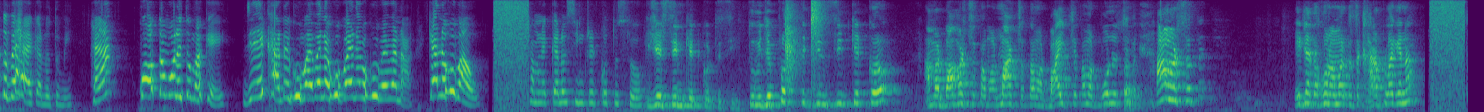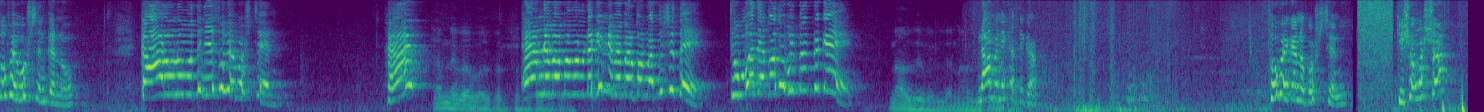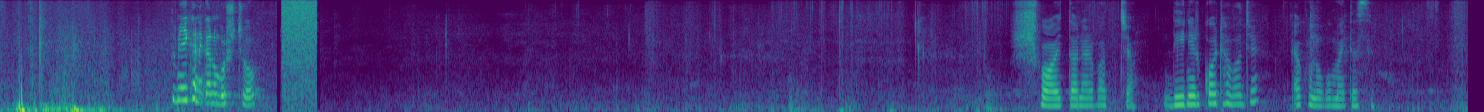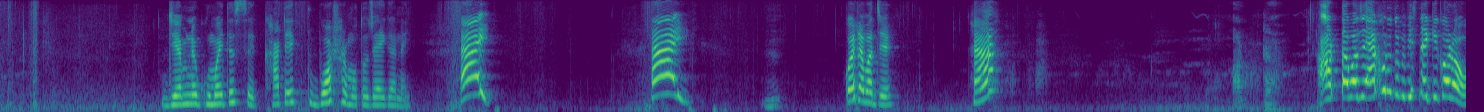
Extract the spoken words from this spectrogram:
এত বেহায় কেন তুমি? হ্যাঁ? কত বলি তোমাকে? যে এই খাটে ঘুমাইবে না ঘুমাইবে না ঘুমাইবে না। কেন ঘুমাও? সামনে কেন সিনক্রেট করতেছো? কিসের সিনকেট করতেছি? তুমি যে প্রত্যেক দিন সিনকেট করো আমার বাবার সাথে আমার মার সাথে আমার ভাইয়ের সাথে আমার বোনের সাথে আমার সাথে এটা তখন আমার কাছে খারাপ লাগে না? সোফায় বসছেন কেন? কার অনুমতি নিয়ে সোফায় বসছেন? হ্যাঁ? এমনি ব্যবহার করতো এমনি বাবা বাবা কেমনে ব্যাপার করব আপনার সাথে? চুম্বা দিয়ে কথা বলব আপনাকে? নাউজুবিল্লাহ নাউজুবিল্লাহ। না মানে খাতিকা। সোফায় কেন বসছেন? কি সমস্যা? এখানে কেন বসছো? শয়তানের বাচ্চা। দিনের কয়টা বাজে? এখনও ঘুমাইতেছে। যেমনে ঘুমাইতেছে খাটে একটু বসার মতো জায়গা নাই। এই! এই! কয়টা বাজে? হ্যাঁ? আটটা। আটটা বাজে এখনও তুমি বিছনায় কি করো?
